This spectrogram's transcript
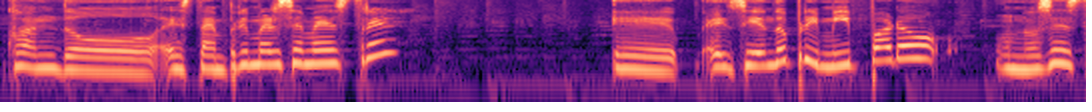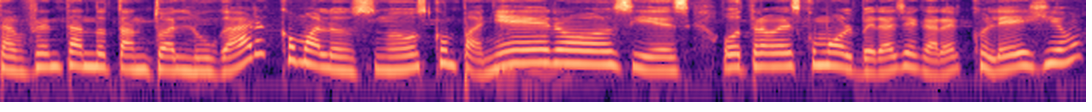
cuando está en primer semestre, eh, eh, siendo primíparo, uno se está enfrentando tanto al lugar como a los nuevos compañeros y es otra vez como volver a llegar al colegio.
